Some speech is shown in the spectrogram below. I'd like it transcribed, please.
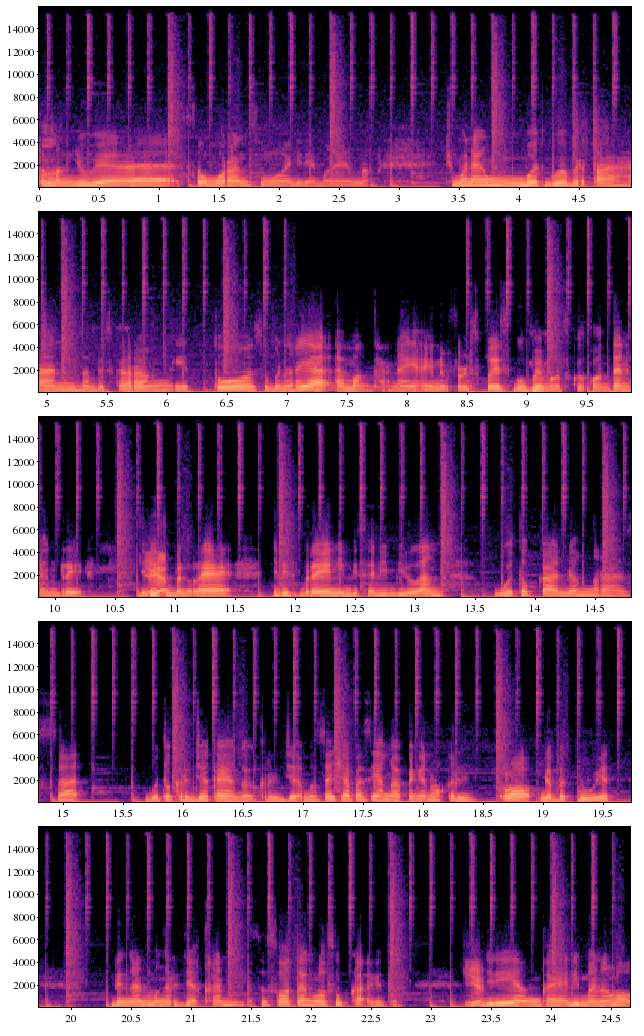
Temen juga seumuran semua jadi emang enak. Cuman yang membuat gue bertahan sampai sekarang itu sebenarnya ya emang karena ya in the first place gue memang suka konten kan Dre. Jadi Iya. sebenarnya jadi sebenarnya ini bisa dibilang gue tuh kadang ngerasa gue tuh kerja kayak nggak kerja. Maksudnya siapa sih yang nggak pengen lo kerja lo dapet duit dengan mengerjakan sesuatu yang lo suka gitu. Iya. Jadi yang kayak di mana lo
